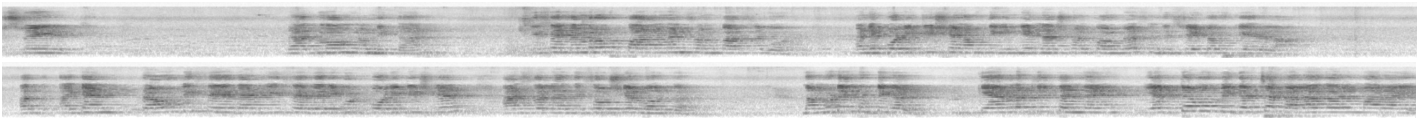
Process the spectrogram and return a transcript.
Sri Radmohan Unithan is a member and a politician of the Indian National Congress in the state of Kerala. I can proudly say that he is a very good politician as well as a social worker. നമ്മുടെ കുട്ടികൾ കേരളത്തിൽ തന്നെ ഏറ്റവും മികച്ച കലാകാരന്മാരായി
